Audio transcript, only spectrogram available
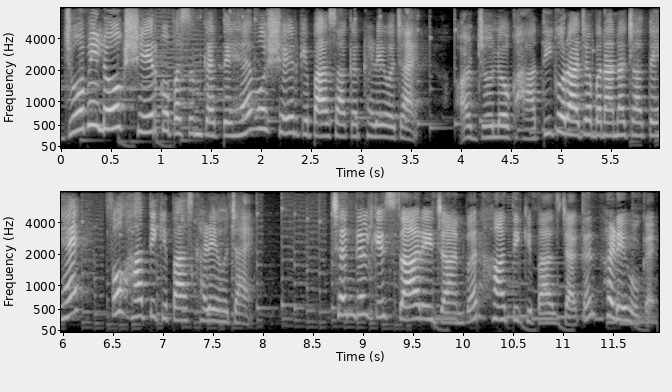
जो भी लोग शेर को पसंद करते हैं, वो शेर के पास आकर खड़े हो जाएँ, और जो लोग हाथी को राजा बनाना चाहते हैं, वो हाथी के पास खड़े हो जाएँ। जंगल के सारे जानवर हाथी के पास जाकर खड़े हो गए।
